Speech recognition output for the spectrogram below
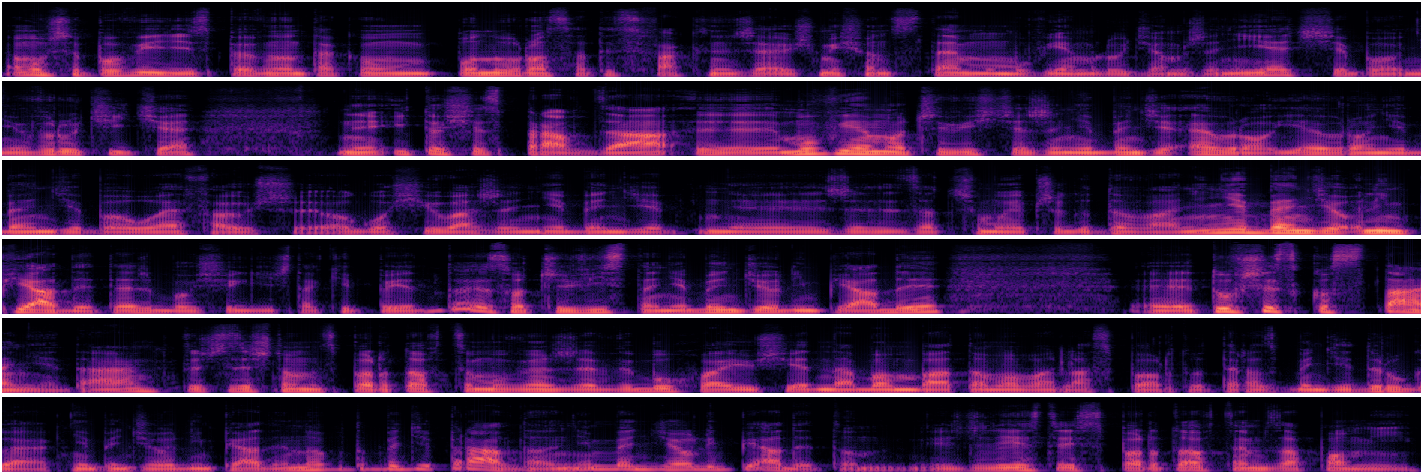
ja muszę powiedzieć z pewną taką ponurą satysfakcją, że ja już miesiąc temu mówiłem ludziom, że nie jedźcie, bo nie wrócicie y, i to się sprawdza. Y, mówiłem oczywiście, że nie będzie euro i euro nie będzie, bo UEFA już ogłosiła, że nie będzie, y, że zatrzymuje przygotowanie. Nie będzie olimpiady też, bo się gdzieś takie, to jest oczywiste, nie będzie olimpiady. Tu wszystko stanie, tak? Zresztą sportowcy mówią, że wybuchła już jedna bomba atomowa dla sportu, teraz będzie druga, jak nie będzie olimpiady. No to będzie prawda, nie będzie olimpiady. To jeżeli jesteś sportowcem, zapomnij.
